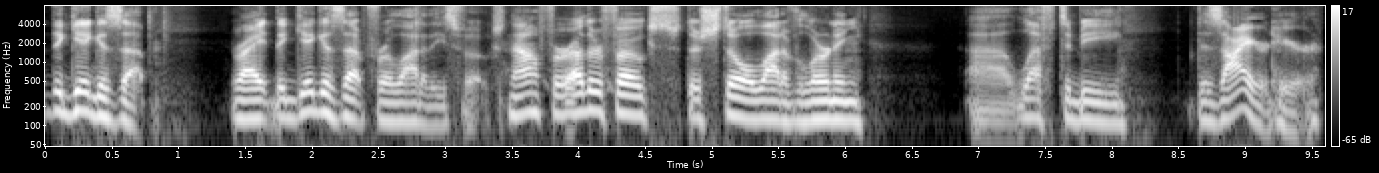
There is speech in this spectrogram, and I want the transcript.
the gig is up, right? The gig is up for a lot of these folks. Now, for other folks, there's still a lot of learning uh, left to be desired here.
